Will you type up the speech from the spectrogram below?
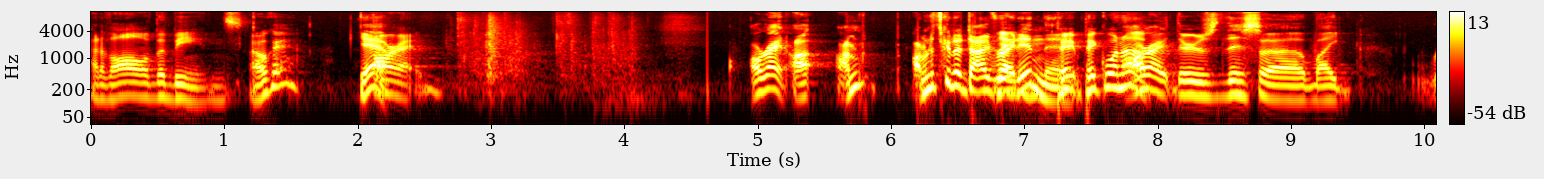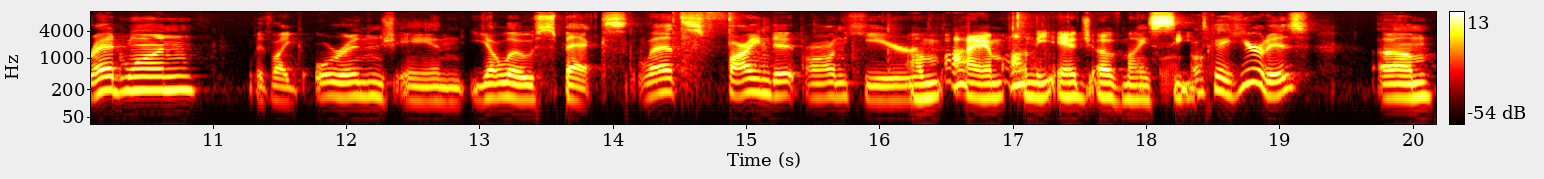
out of all of the beans. okay. Yeah. All right. All right. I, I'm I'm just gonna dive right in then. pick- pick one up. All right. There's this uh like red one with like orange and yellow specks. Let's find it on here. Um, I am on the edge of my seat. Okay, here it is. Um,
